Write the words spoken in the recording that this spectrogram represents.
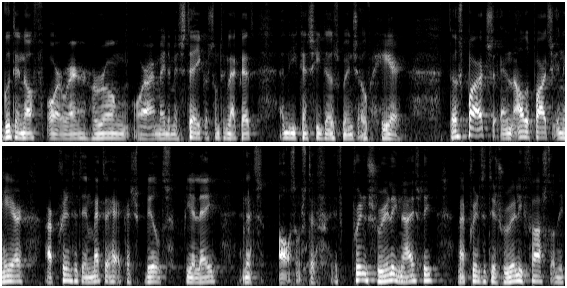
good enough or were wrong or I made a mistake or something like that. And you can see those bunch over here. Those parts and all the parts in here are printed in MetaHackers build PLA and that's awesome stuff. It prints really nicely and I printed this really fast on the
